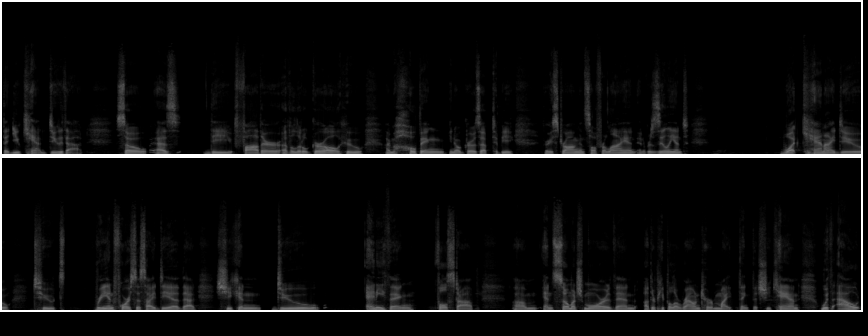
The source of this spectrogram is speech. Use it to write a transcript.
that you can't do that. So as the father of a little girl who I'm hoping, you know, grows up to be very strong and self-reliant and resilient, what can I do to reinforce this idea that she can do anything full stop um, and so much more than other people around her might think that she can without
